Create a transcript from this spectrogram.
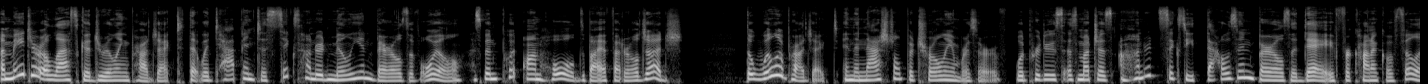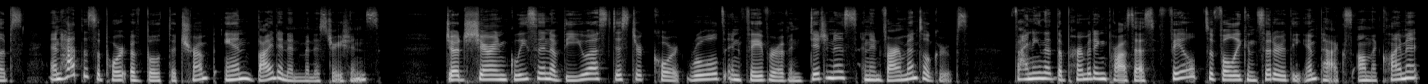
A major Alaska drilling project that would tap into 600 million barrels of oil has been put on hold by a federal judge. The Willow Project in the National Petroleum Reserve would produce as much as 160,000 barrels a day for ConocoPhillips and had the support of both the Trump and Biden administrations. Judge Sharon Gleason of the U.S. District Court ruled in favor of indigenous and environmental groups, finding that the permitting process failed to fully consider the impacts on the climate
